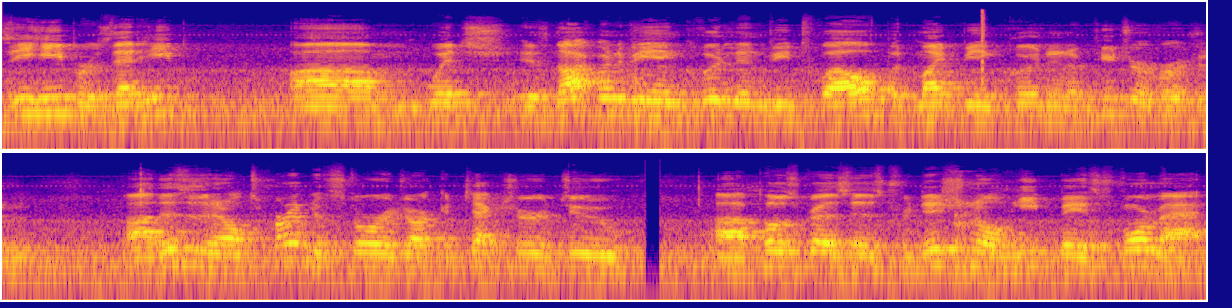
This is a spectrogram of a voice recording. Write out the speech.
zheap or zheap, um, which is not going to be included in V12, but might be included in a future version. Uh, this is an alternative storage architecture to uh, Postgres' traditional heap-based format,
